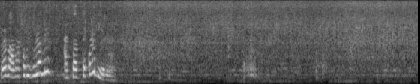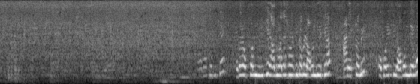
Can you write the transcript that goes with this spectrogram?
এবার বাঁধাকপিগুলো আমি আস্তে আস্তে করে দিয়ে দেবো এবার ওপর নিচে আলু ভাজার সময় কিন্তু আমি লবণ দিয়েছিলাম। আর একটু আমি ওপরে একটু লবণ দেবো,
